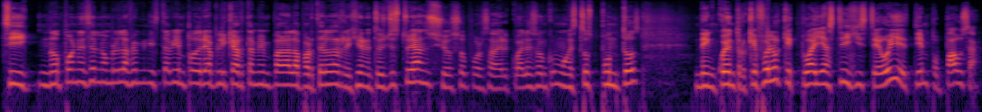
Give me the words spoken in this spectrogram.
Si no pones el nombre de la feminista, bien podría aplicar también para la parte de la religión. Entonces yo estoy ansioso por saber cuáles son como estos puntos de encuentro. ¿Qué fue lo que tú hallaste y dijiste? Oye, tiempo, pausa.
